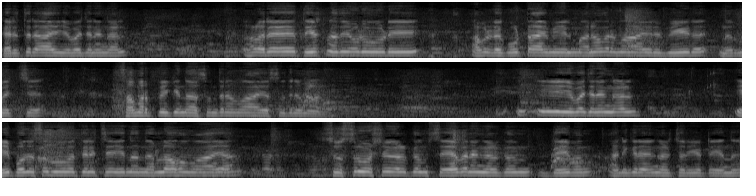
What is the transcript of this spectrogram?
കരുത്തരായ യുവജനങ്ങൾ വളരെ തീഷ്ണതയോടുകൂടി അവരുടെ കൂട്ടായ്മയിൽ മനോഹരമായൊരു വീട് നിർമ്മിച്ച് സമർപ്പിക്കുന്ന സുന്ദരമായ സുദിനമാണ്. ഈ യുവജനങ്ങൾ ഈ പൊതുസമൂഹത്തിൽ ചെയ്യുന്ന നിർലോഭമായ ശുശ്രൂഷകൾക്കും സേവനങ്ങൾക്കും ദൈവം അനുഗ്രഹങ്ങൾ ചൊരിയട്ടെ എന്ന്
